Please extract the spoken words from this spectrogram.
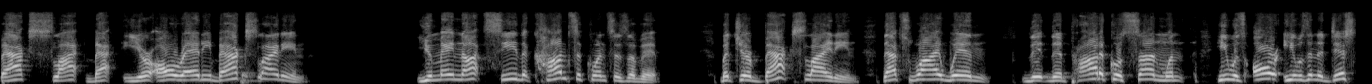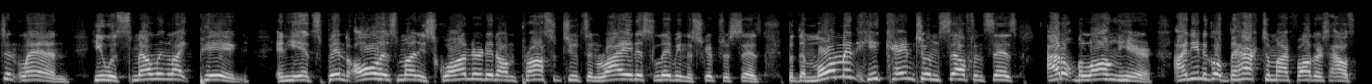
backslide back you're already backsliding. You may not see the consequences of it, but you're backsliding. That's why when the the prodigal son when he was all he was in a distant land he was smelling like pig and he had spent all his money squandered it on prostitutes and riotous living the scripture says. But the moment he came to himself and says i don't belong here. I need to go back to my father's house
